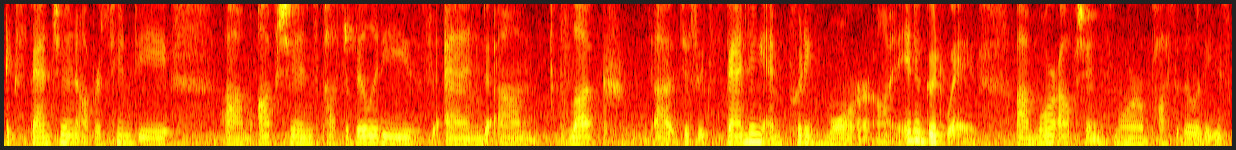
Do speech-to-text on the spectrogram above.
expansion, opportunity, um, options, possibilities, and um, luck, uh, just expanding and putting more on in a good way, uh, more options, more possibilities.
